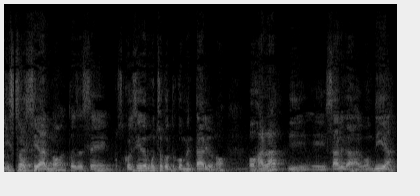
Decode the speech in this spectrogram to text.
y social, ¿no? Entonces eh, pues coincide mucho con tu comentario, ¿no? Ojalá y salga algún día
